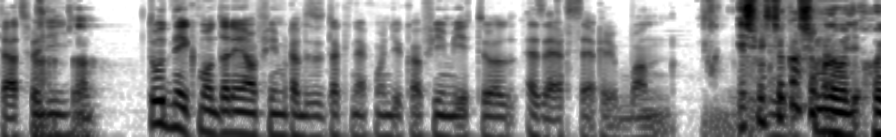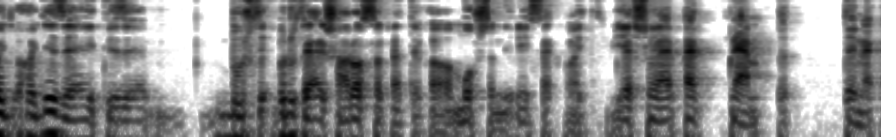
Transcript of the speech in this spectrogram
Tehát, hogy nem így tudom. Tudnék mondani olyan filmrendezőteknek mondjuk a filmjétől ezerszer jobban. És még csak azt sem mondom, hogy, hogy, hogy izé, itt izé, brutálisan rosszak lettek a mostani részek, vagy ilyesmi, mert nem, tényleg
